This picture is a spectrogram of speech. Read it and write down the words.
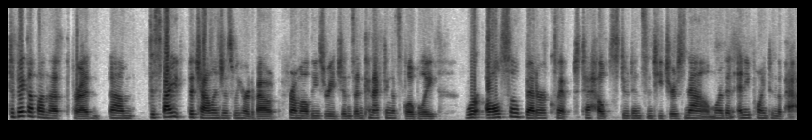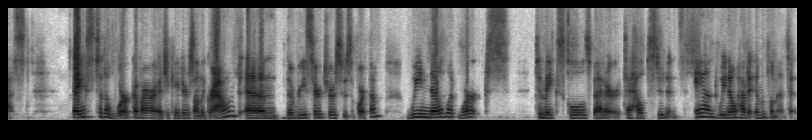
To pick up on that thread, um, despite the challenges we heard about from all these regions and connecting us globally, we're also better equipped to help students and teachers now more than any point in the past. Thanks to the work of our educators on the ground and the researchers who support them, we know what works to make schools better, to help students, and we know how to implement it.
